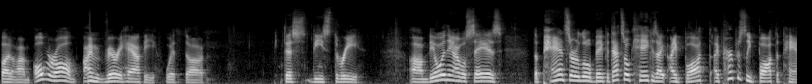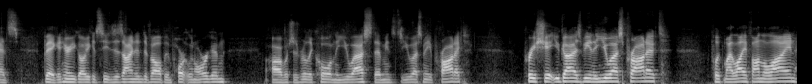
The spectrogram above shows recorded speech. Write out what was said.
but um, overall I'm very happy with uh, this these three um, the only thing I will say is the pants are a little big but that's okay because I, I bought I purposely bought the pants big and here you go you can see designed and developed in Portland Oregon uh, which is really cool in the U.S. That means it's a U.S. made product. Appreciate you guys being a U.S. product. Put my life on the line,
